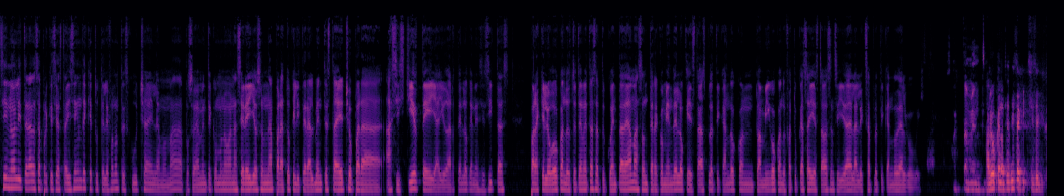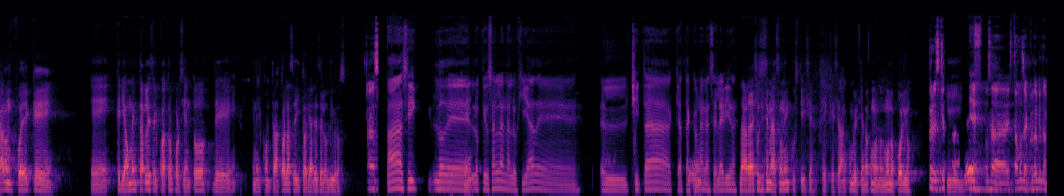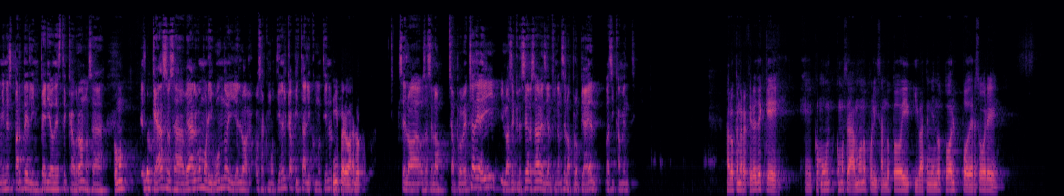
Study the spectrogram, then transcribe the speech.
Sí, no, literal, o sea, porque si hasta dicen de que tu teléfono te escucha en la mamada, pues obviamente cómo no van a ser ellos un aparato que literalmente está hecho para asistirte y ayudarte en lo que necesitas, para que luego cuando tú te metas a tu cuenta de Amazon te recomiende lo que estabas platicando con tu amigo cuando fue a tu casa y estabas enseguida de la Alexa platicando de algo, güey. Exactamente. Algo que no sé si se, si se fijaron fue que eh, quería aumentarles el 4% de, en el contrato a las editoriales de los libros. Ah, sí, ah, lo de lo que usan la analogía de el chita que ataca a una gacela herida. La verdad, eso sí se me hace una injusticia, que se van convirtiendo como en un monopolio. Pero es que, o sea, estamos de acuerdo que también es parte del imperio de este cabrón, o sea. ¿Cómo? Es lo que hace, o sea, ve algo moribundo y él lo, o sea, como tiene el capital y como tiene. Sí, pero se lo, o sea, se, lo, se aprovecha de ahí y lo hace crecer, ¿sabes? Y al final se lo apropia a él, básicamente. A lo que me refiero es de que eh, cómo, cómo, se va monopolizando todo y, va teniendo todo el poder sobre,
